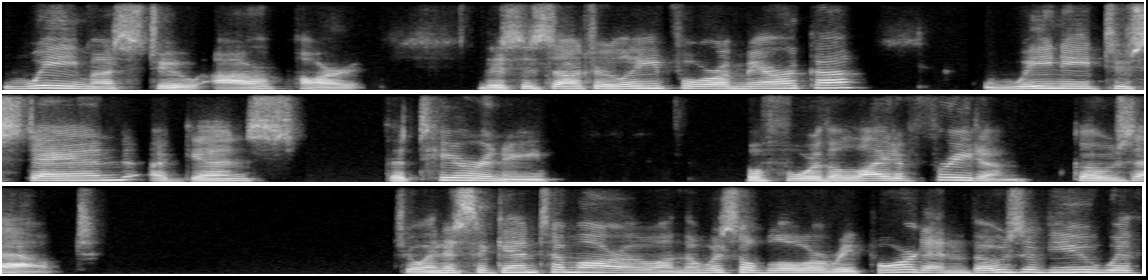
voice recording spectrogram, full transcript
We must do our part. This is Dr. Lee for America. We need to stand against the tyranny before the light of freedom goes out. Join us again tomorrow on the Whistleblower Report. And those of you with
